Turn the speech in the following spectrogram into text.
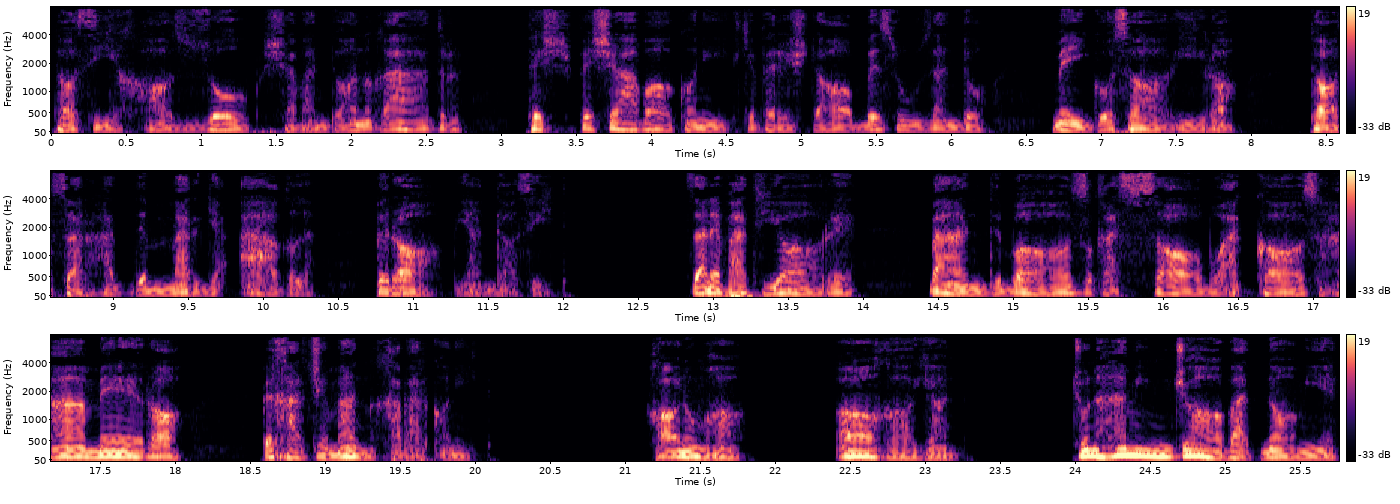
تا سیخها زوب شوند و آنقدر فشفش هوا کنید که فرشته ها بسوزند و میگساری را تا سرحد مرگ عقل به راه بیندازید. زن پتیاره بندباز قصاب و عکاس همه را به خرج من خبر کنید. خانم ها آقایان چون همین جا بدنامی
